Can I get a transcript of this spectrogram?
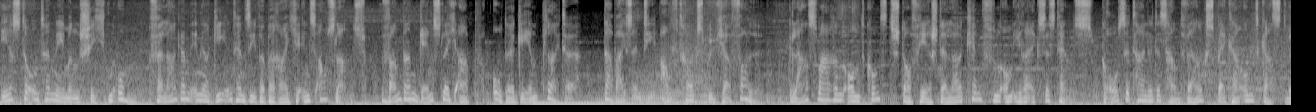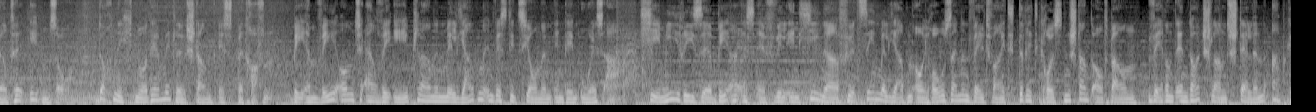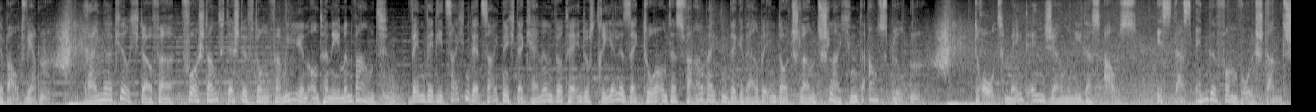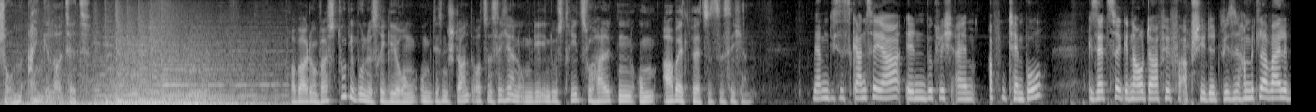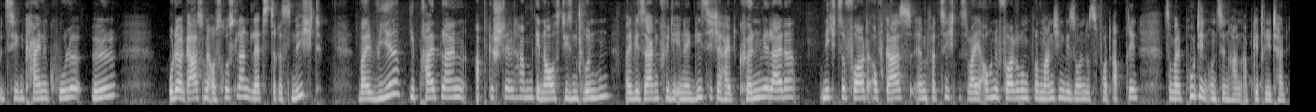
Erste Unternehmen schichten um, verlagern energieintensive Bereiche ins Ausland, wandern gänzlich ab oder gehen pleite. Dabei sind die Auftragsbücher voll. Glaswaren- und Kunststoffhersteller kämpfen um ihre Existenz. Große Teile des Handwerks, Bäcker und Gastwirte ebenso. Doch nicht nur der Mittelstand ist betroffen. BMW und RWE planen Milliardeninvestitionen in den USA. Chemieriese BASF will in China für 10 Milliarden Euro seinen weltweit drittgrößten Standort bauen, während in Deutschland Stellen abgebaut werden. Rainer Kirchdörfer, Vorstand der Stiftung Familienunternehmen, warnt, wenn wir die Zeichen der Zeit nicht erkennen, wird der industrielle Sektor und das verarbeitende Gewerbe in Deutschland schleichend ausbluten. Droht Made in Germany das aus? Ist das Ende vom Wohlstand schon eingeläutet? Frau Badung, was tut die Bundesregierung, um diesen Standort zu sichern, um die Industrie zu halten, um Arbeitsplätze zu sichern? Wir haben dieses ganze Jahr in wirklich einem Affentempo Gesetze genau dafür verabschiedet. Wir haben mittlerweile beziehen keine Kohle, Öl oder Gas mehr aus Russland, letzteres nicht weil wir die Pipeline abgestellt haben, genau aus diesen Gründen, weil wir sagen, für die Energiesicherheit können wir leider nicht sofort auf Gas ähm, verzichten. Das war ja auch eine Forderung von manchen, wir sollen das sofort abdrehen, zum Beispiel Putin uns den Hahn abgedreht hat.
